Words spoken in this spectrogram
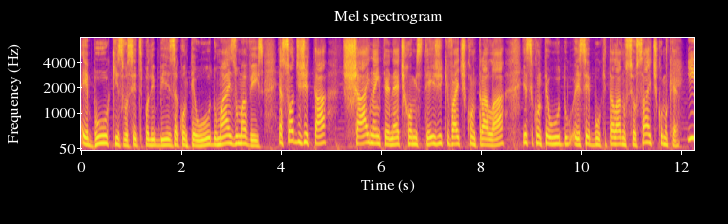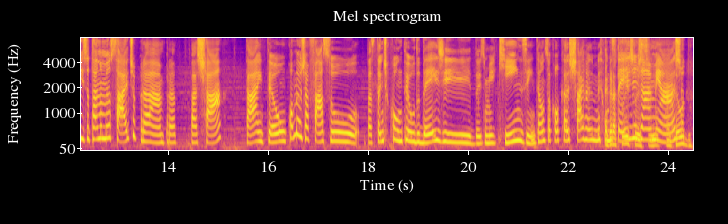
e-books, você disponibiliza conteúdo, mais uma vez. É só digitar Shai na internet Homestage que vai te encontrar lá. Esse conteúdo, esse e-book tá lá no seu site, como que é? Isso, tá no meu site para baixar tá? Então, como eu já faço bastante conteúdo desde 2015, então se eu colocar Shy Homestage, é já me acha. Conteúdo?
